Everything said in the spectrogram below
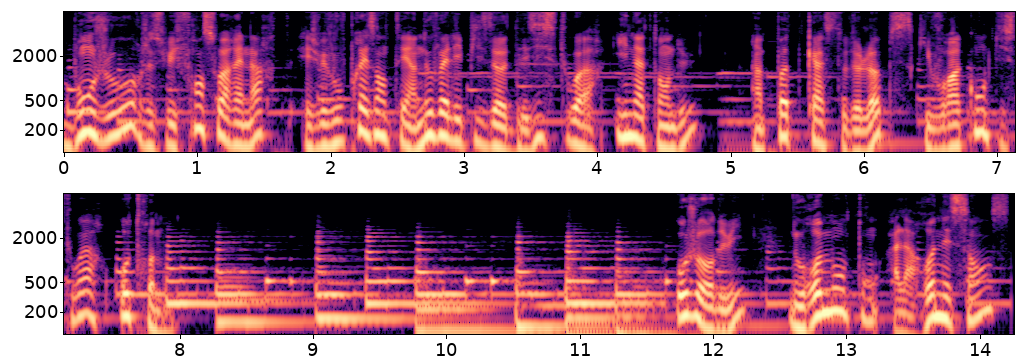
Bonjour, je suis François Reinhardt et je vais vous présenter un nouvel épisode des Histoires inattendues, un podcast de l'Obs qui vous raconte l'histoire autrement. Aujourd'hui, nous remontons à la Renaissance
